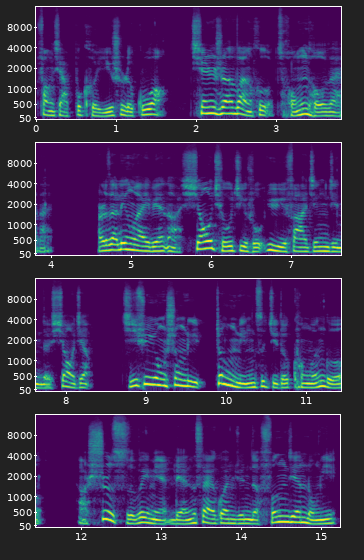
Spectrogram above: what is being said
放下不可一世的孤傲，千山万壑从头再来。而在另外一边啊，削球技术愈发精进的笑将，急需用胜利证明自己的孔文革啊，誓死卫冕联赛冠军的丰间龙一，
